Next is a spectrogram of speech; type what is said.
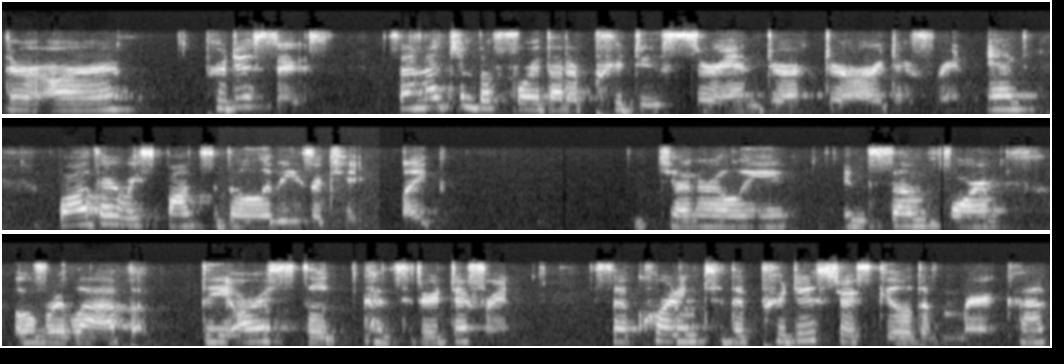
there are producers. So I mentioned before that a producer and director are different. And while their responsibilities are like generally in some form overlap, they are still considered different. So according to the Producers Guild of America,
